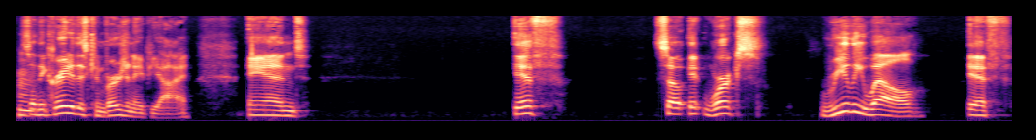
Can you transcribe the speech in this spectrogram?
Hmm. So they created this conversion API and if so it works really well if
